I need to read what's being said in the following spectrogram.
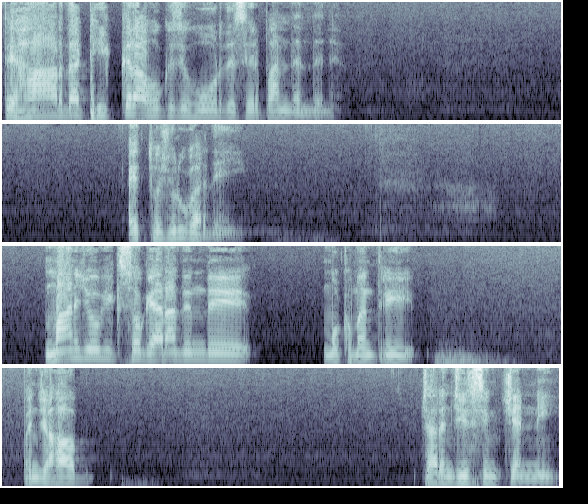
ਤੇ ਹਾਰ ਦਾ ਠੀਕਰਾ ਹੋ ਕਿਸੇ ਹੋਰ ਦੇ ਸਿਰ ਭੰਨ ਦਿੰਦੇ ਨੇ। ਇੱਥੋਂ ਸ਼ੁਰੂ ਕਰਦੇ ਹਾਂ ਜੀ। ਮਾਨਯੋਗ 111 ਦਿਨ ਦੇ ਮੁੱਖ ਮੰਤਰੀ ਪੰਜਾਬ ਚਰਨਜੀਤ ਸਿੰਘ ਚੰਨੀ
